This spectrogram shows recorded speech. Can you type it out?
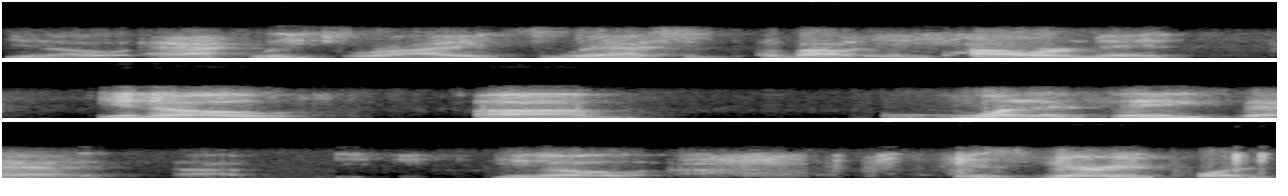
you know athletes' rights, we're actually about empowerment. You know, um, one of the things that uh, you know is very important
